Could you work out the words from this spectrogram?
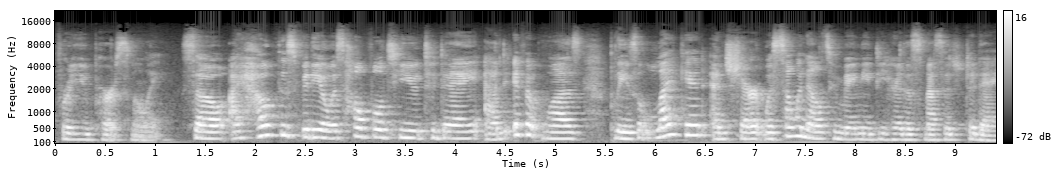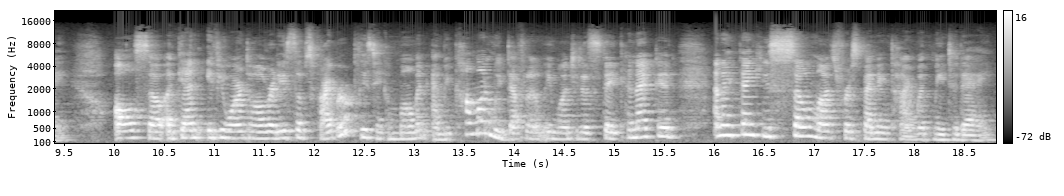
for you personally. So I hope this video was helpful to you today and if it was, please like it and share it with someone else who may need to hear this message today. Also, again, if you aren't already a subscriber, please take a moment and become one. We definitely want you to stay connected. And I thank you so much for spending time with me today.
